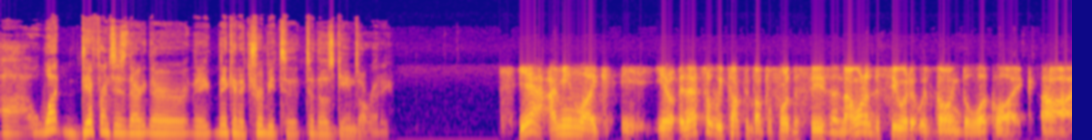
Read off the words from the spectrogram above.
uh, what differences they're, they're, they they can attribute to to those games already? Yeah, I mean, like you know, and that's what we talked about before the season. I wanted to see what it was going to look like. Uh,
